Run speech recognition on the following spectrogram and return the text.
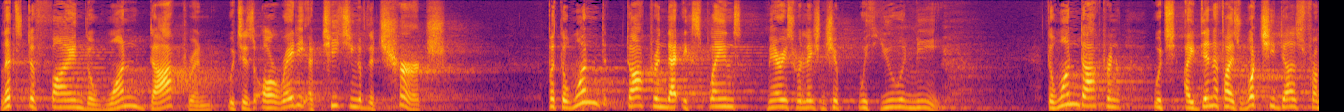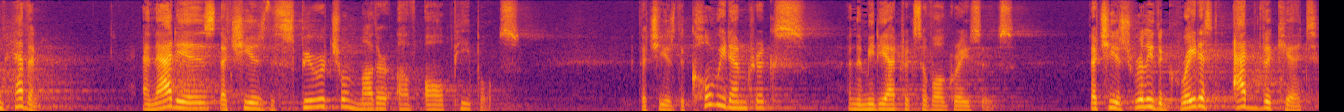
Let's define the one doctrine which is already a teaching of the church, but the one doctrine that explains Mary's relationship with you and me. The one doctrine which identifies what she does from heaven, and that is that she is the spiritual mother of all peoples that she is the co redemptrix and the mediatrix of all graces, that she is really the greatest advocate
